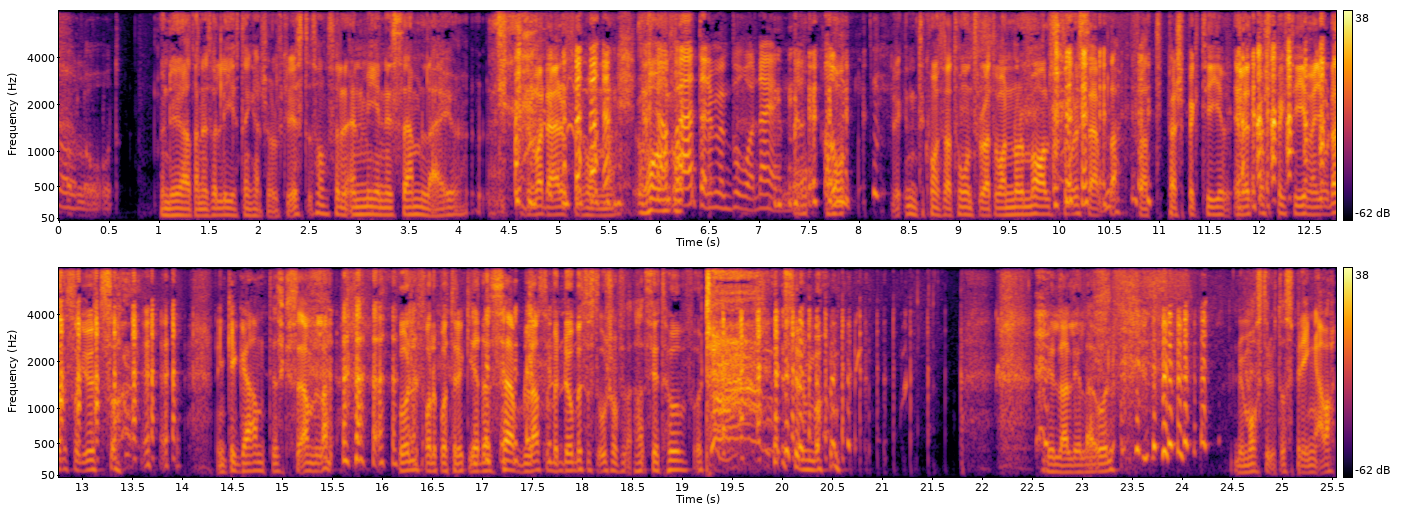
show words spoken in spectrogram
oh lord. Men det är att han är så liten kanske, Ulf Kristersson, så en minisemla är ju... Det var därför hon... Han hon, får äta det med båda händerna. hon, hon inte konstigt att hon tror att det var en normal stor semla, för att perspektiv, eller perspektiven gjorde att det såg ut så. En gigantisk semla. Ulf håller på att trycka i en semla som är dubbelt så stor som sitt huvud. i sin mun. Lilla, lilla Ulf. Nu måste du ut och springa va?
